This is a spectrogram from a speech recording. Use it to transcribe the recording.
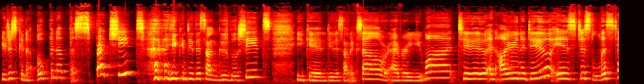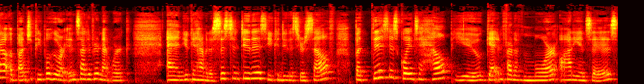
You're just going to open up a spreadsheet. you can do this on Google Sheets. You can do this on Excel, wherever you want to. And all you're going to do is just list out a bunch of people who are inside of your network. And you can have an assistant do this. You can do this yourself. But this is going to help you get in front of more audiences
